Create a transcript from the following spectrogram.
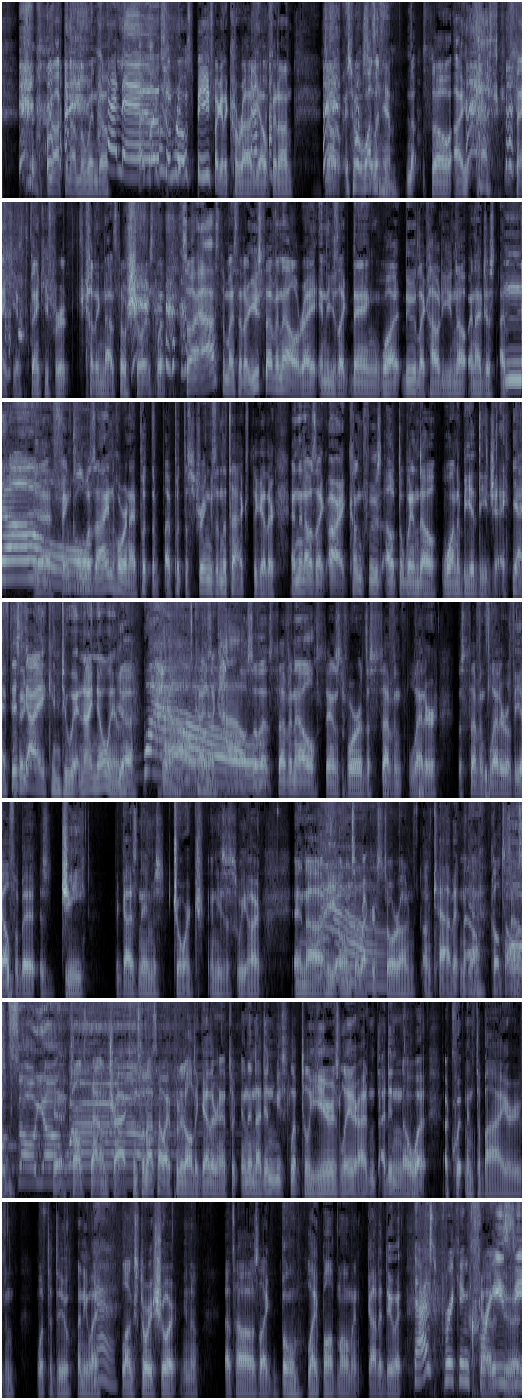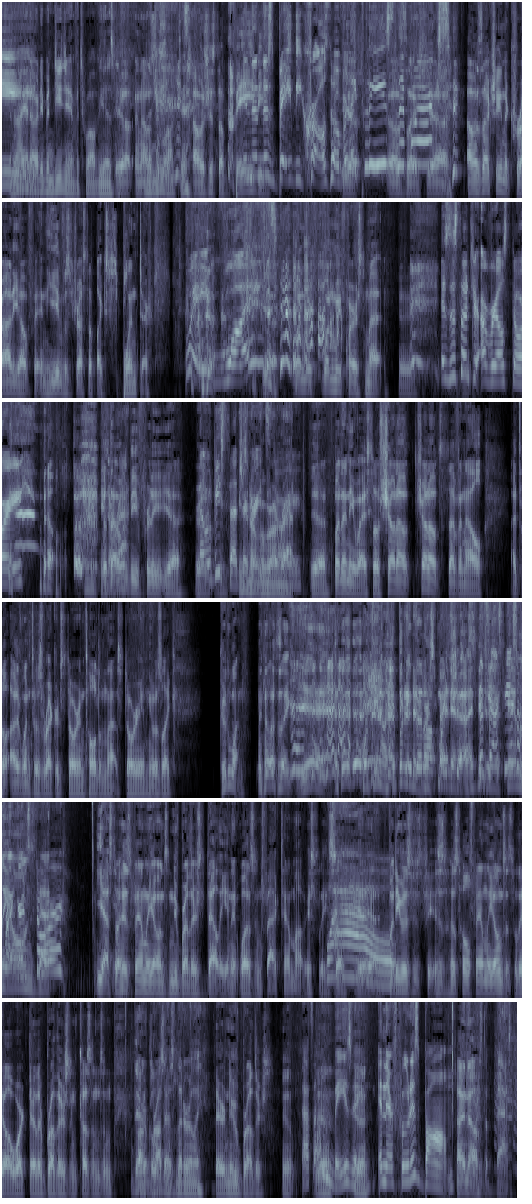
knocking on the window. Hello. I'd like some roast beef. I got a karate outfit on. No, So it wasn't listen, him. No, so I asked. Thank you, thank you for cutting that so short. Slip. So I asked him. I said, "Are you 7L, right?" And he's like, "Dang, what, dude? Like, how do you know?" And I just, I, no. yeah, Finkel was Einhorn. I put the I put the strings and the text together, and then I was like, "All right, kung fu's out the window. Want to be a DJ?" Yeah, if this guy can do it, and I know him. Yeah. Wow. Yeah. I was like, how? So that 7L stands for the seventh letter. The seventh letter of the alphabet is G. The guy's name is George, and he's a sweetheart. And uh, he owns a record store on, on Cabot now Yeah. called Sound. Yeah, called Soundtracks. And so that's how I put it all together. And it took, and then I didn't meet Slip till years later. I didn't, I didn't know what equipment to buy or even what to do. Anyway, Yeah. long story short, you know, that's how I was like, boom, light bulb moment. Got to do it. That's freaking Gotta do it. crazy. And I had already been DJing for 12 years. Yeah, and I was then just, walked in. I was just a baby. and then this baby crawls over, Yeah. like, please, I was like, yeah. I was actually in a karate outfit, and he was dressed up like Splinter. Wait, what? Is when we when we first met. Yeah, yeah. this such a real story? No, but that rat. would be pretty. Yeah, That would be such He's a an great overgrown story. rat. Yeah, but anyway, so shout out, shout out Seven L. I told I went to his record store and told him that story, and he was like, "Good one." And I was like, "Yeah." Well, you know, I to had put it get into that perspective, I chest. The think his fact he has a family record owns that. store. Yeah, so his family owns New Brothers Deli, and it was in fact him, obviously. So yeah, yeah. Wow. But he was his, his whole family owns it, so they all work there. They're brothers and cousins and They're uncles. brothers, literally. They're new brothers. Yeah. That's Yeah, amazing. yeah. And their food is bomb. I know. it's the best.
